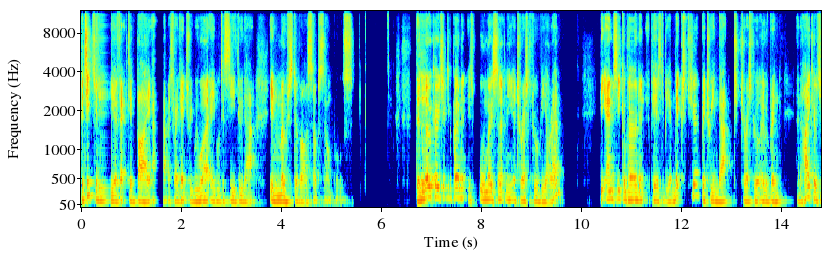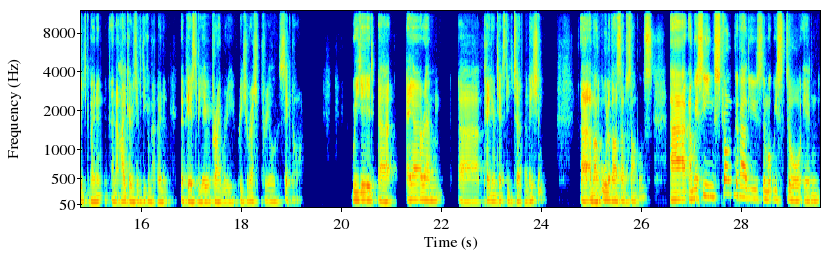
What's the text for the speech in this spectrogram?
particularly affected by atmospheric entry, we were able to see through that in most of our subsamples. The low coercivity component is almost certainly a terrestrial VRM. The MC component appears to be a mixture between that terrestrial overprint and the high coercivity component, and the high coercivity component appears to be a primary pre-terrestrial signal. We did uh, ARM uh, paleointensity determination uh, among all of our subsamples. Uh, and we're seeing stronger values than what we saw in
